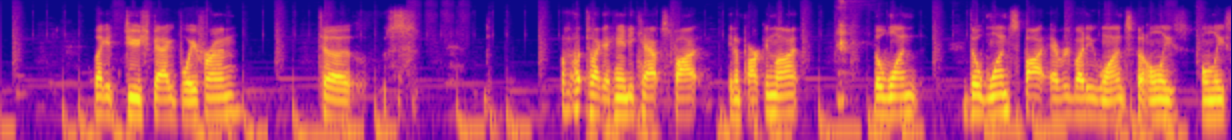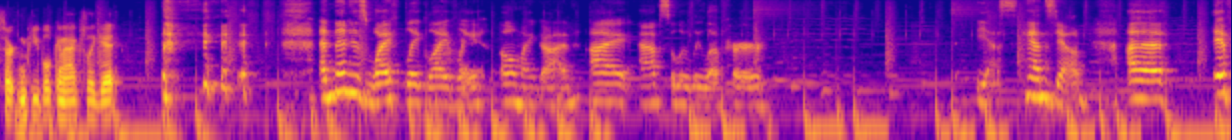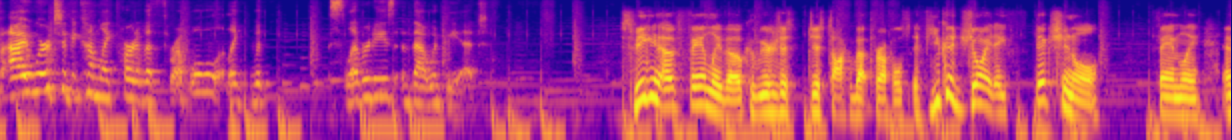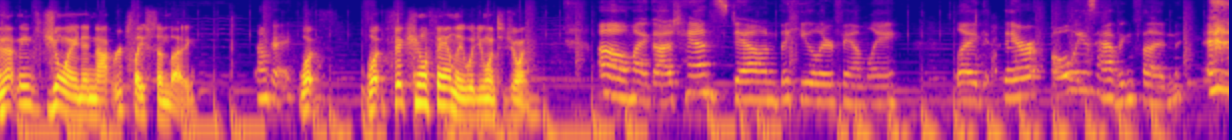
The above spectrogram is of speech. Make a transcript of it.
like a douchebag boyfriend to to like a handicap spot in a parking lot. The one the one spot everybody wants, but only only certain people can actually get. and then his wife Blake Lively. Oh my god, I absolutely love her. Yes, hands down. Uh, if I were to become like part of a thruple, like with celebrities, that would be it. Speaking of family, though, because we were just just talking about thruples, if you could join a fictional family, and that means join and not replace somebody, Okay. what what fictional family would you want to join? Oh my gosh, hands down, the Heeler family. Like they're always having fun.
